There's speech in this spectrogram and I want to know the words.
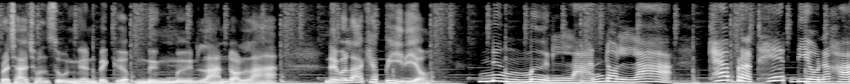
ประชาชนสูญเงินไปเกือบ 10,000 ล้านดอลลาร์ในเวลาแค่ปีเดียว 10,000 ล้านดอลลาร์ แค่ประเทศเดียวนะคะ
